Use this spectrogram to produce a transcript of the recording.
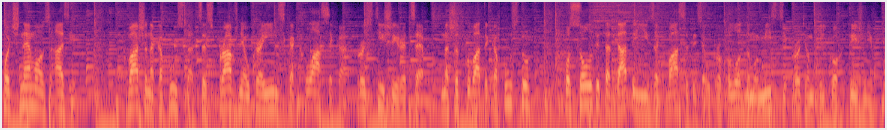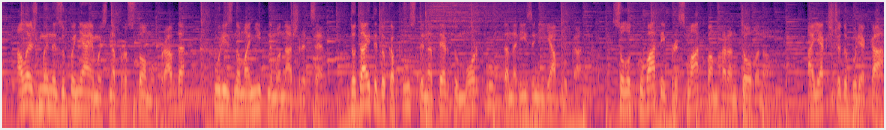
Почнемо з азів. Квашена капуста це справжня українська класика, простіший рецепт. Нашаткувати капусту, посолити та дати їй закваситися у прохолодному місці протягом кількох тижнів. Але ж ми не зупиняємось на простому, правда? Урізноманітнимо наш рецепт. Додайте до капусти натерту моркву та нарізані яблука. Солодкуватий присмак вам гарантовано. А як щодо буряка?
